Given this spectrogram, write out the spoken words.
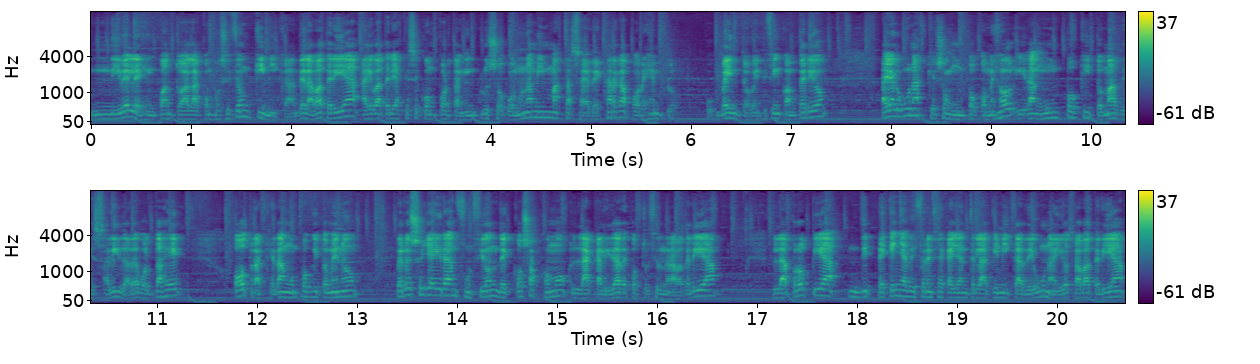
niveles en cuanto a la composición química de la batería. Hay baterías que se comportan incluso con una misma tasa de descarga, por ejemplo, 20 o 25 amperios. Hay algunas que son un poco mejor y dan un poquito más de salida de voltaje, otras que dan un poquito menos, pero eso ya irá en función de cosas como la calidad de construcción de la batería, la propia pequeña diferencia que haya entre la química de una y otra batería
